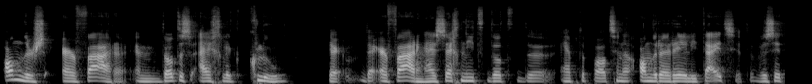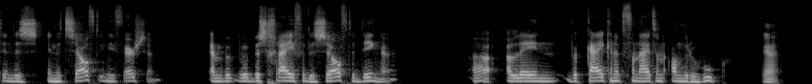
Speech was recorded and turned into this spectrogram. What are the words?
anders ervaren. En dat is eigenlijk clue, de, de ervaring. Hij zegt niet dat de heptapods in een andere realiteit zitten. We zitten in, de, in hetzelfde universum en we, we beschrijven dezelfde dingen. Uh, alleen we kijken het vanuit een andere hoek. Ja.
